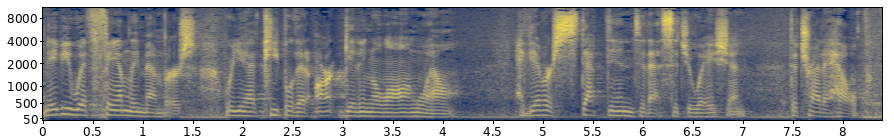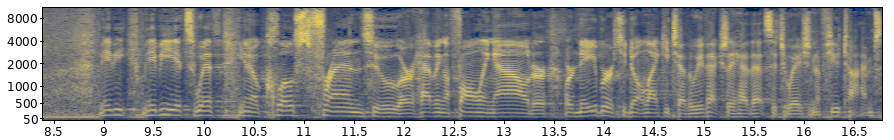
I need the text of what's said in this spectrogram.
maybe with family members, where you have people that aren't getting along well. Have you ever stepped into that situation to try to help? Maybe, maybe it's with you know close friends who are having a falling out, or, or neighbors who don't like each other. We've actually had that situation a few times.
